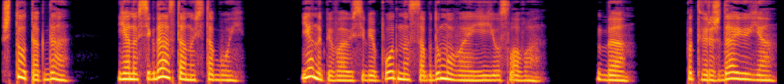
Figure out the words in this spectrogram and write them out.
что тогда? Я навсегда останусь с тобой. Я напиваю себе под нос, обдумывая ее слова. Да, подтверждаю я,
